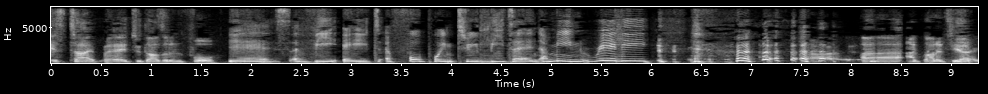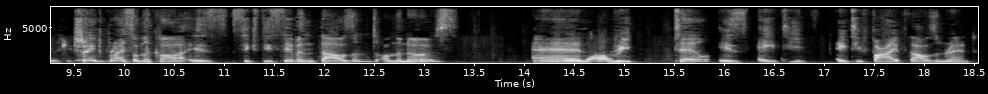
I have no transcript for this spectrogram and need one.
S-Type, eh? 2004. Yes, a V8, a 4.2 liter. And I mean, really? uh, I got it here. Trade price on the car is 67,000 on the nose. And oh, wow. retail is 80, 85,000 Rand.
